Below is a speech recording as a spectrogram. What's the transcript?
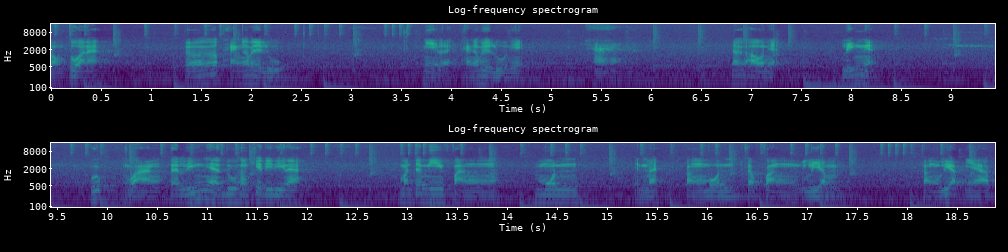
สองตัวนะ แล้วก็แทงเข้าไปในรู นี่เลย แทงเข้าไปในรูนี้ อ่า แล้วเอาเนี่ย ลิงก์เนี่ยปุ๊บวางแต่ลิงก์เนี่ยดูสังเกตดีๆนะ มันจะมีฝั่งมนเห็นไหมฝั่งมนกับฝั่งเหลี่ยม ฝั่งเรียบเนี่ยครับ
